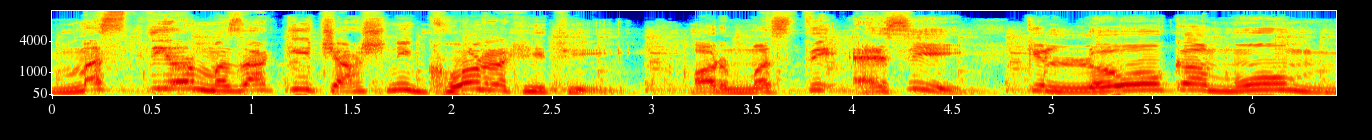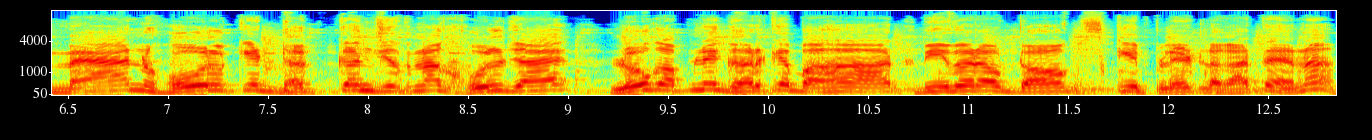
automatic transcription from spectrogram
मस्ती और मज़ाक की चाशनी घोल रखी थी। और मस्ती ऐसी कि लोगों का मुँह मैन होल के ढक्कन जितना खुल जाए, लोग अपने घर के बाहर बीवर ऑफ़ डॉग्स की प्लेट लगाते हैं ना?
